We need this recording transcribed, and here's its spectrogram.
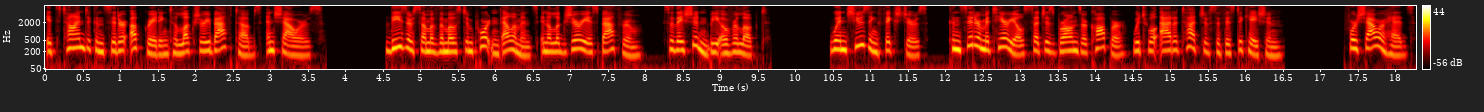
it's time to consider upgrading to luxury bathtubs and showers. These are some of the most important elements in a luxurious bathroom, so they shouldn't be overlooked. When choosing fixtures, consider materials such as bronze or copper, which will add a touch of sophistication. For shower heads,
